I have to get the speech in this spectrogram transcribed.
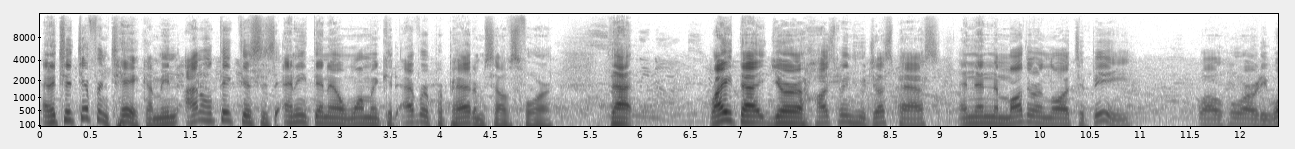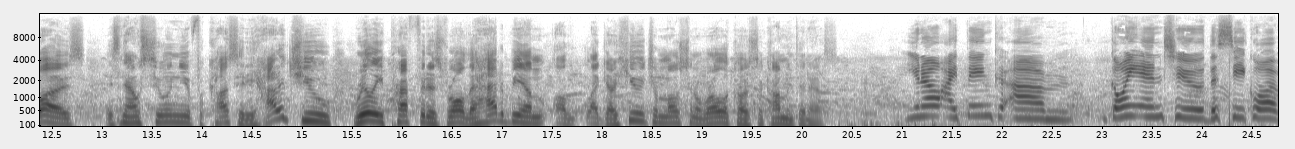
And it's a different take. I mean, I don't think this is anything a woman could ever prepare themselves for. That, right? That your husband who just passed, and then the mother-in-law to be, well, who already was, is now suing you for custody. How did you really prep for this role? There had to be a, a like a huge emotional roller coaster coming to this. You know, I think um, going into the sequel,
